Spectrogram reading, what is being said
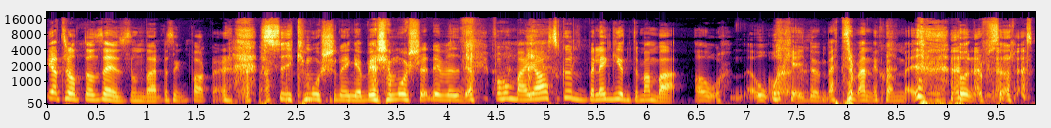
Jag tror inte hon säger sånt där till sin partner. Psykmorsorna, inga beiga morsor, det är vidrigt. För hon bara, jag skuldbelägger ju inte. Man bara, oh, oh okej du är en bättre människa än mig. 100%.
